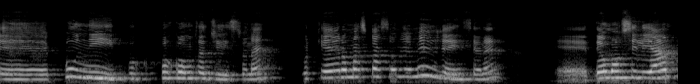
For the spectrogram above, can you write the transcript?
é, punir por, por conta disso, né? Porque era uma situação de emergência, né? É, ter um auxiliar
